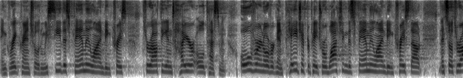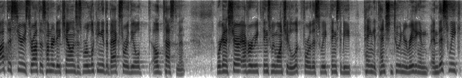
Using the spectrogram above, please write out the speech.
and great grandchildren. We see this family line being traced throughout the entire Old Testament over and over again, page after page. We're watching this family line being traced out. And so, throughout this series, throughout this 100 day challenge, as we're looking at the backstory of the Old, Old Testament, we're going to share every week things we want you to look for this week, things to be paying attention to in your reading. And, and this week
